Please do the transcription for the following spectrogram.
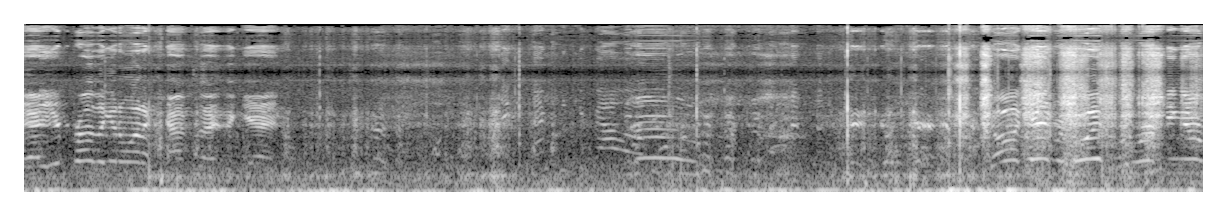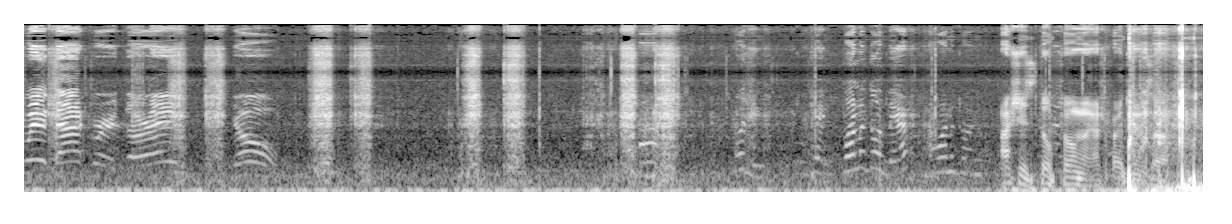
Yeah, you're probably gonna want to capsize again. Go again, we're going, we're working our way backwards, alright? Go. What do you? Okay. Wanna go there? I wanna go. Actually, it's still filming. I should probably turn this off.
